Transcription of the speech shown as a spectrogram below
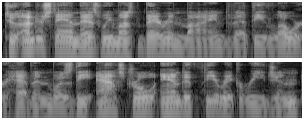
To understand this, we must bear in mind that the lower heaven was the astral and etheric region,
